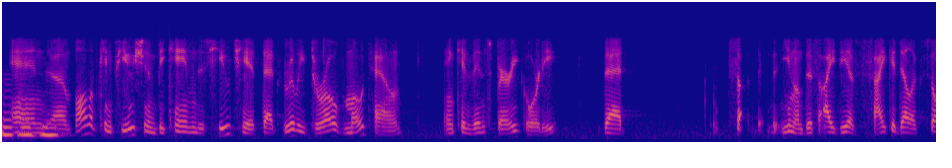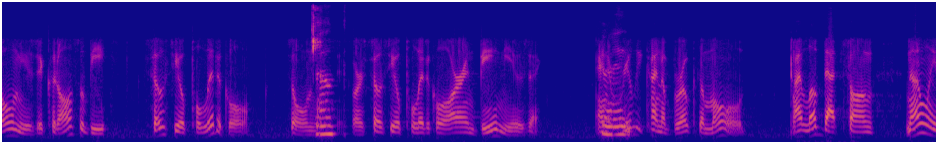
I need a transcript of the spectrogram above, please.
Mm-hmm. And uh, Ball of Confusion became this huge hit that really drove Motown and convinced Berry Gordy that you know this idea of psychedelic soul music could also be socio-political soul Oh. music or socio-political R&B music. And it really kind of broke the mold. I love that song not only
